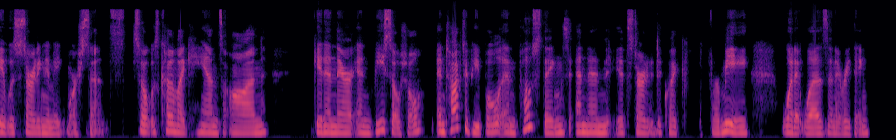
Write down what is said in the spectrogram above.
it was starting to make more sense. So it was kind of like hands on get in there and be social and talk to people and post things. And then it started to click for me what it was and everything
